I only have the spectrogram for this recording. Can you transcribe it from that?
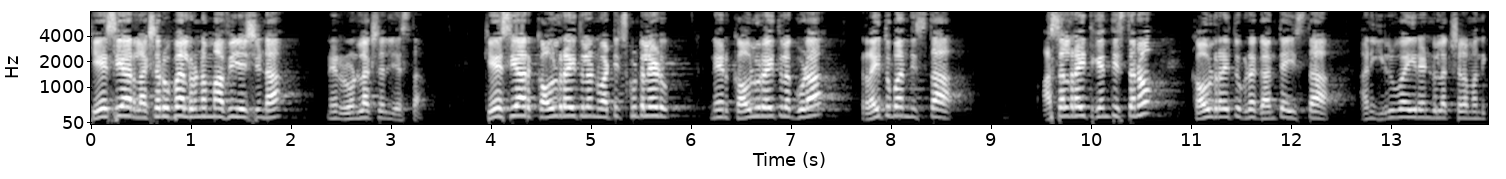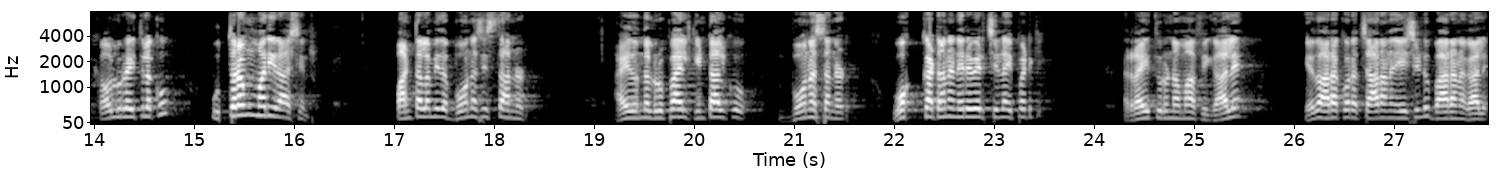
కేసీఆర్ లక్ష రూపాయలు రుణం మాఫీ చేసిండా? నేను రెండు లక్షలు చేస్తా. కేసీఆర్ కౌలు రైతులను పట్టించుకుంటలేడు. నేను కౌలు రైతులకు కూడా రైతు బంధు ఇస్తా. అసలు రైతుకి ఎంత ఇస్తానో కౌలు రైతు కూడా గంతే ఇస్తా అని ఇరవై రెండు లక్షల మంది కౌలు రైతులకు ఉత్తరం మరీ రాసిండ్రు. పంటల మీద బోనస్ ఇస్తా అన్నాడు. ఐదు వందల రూపాయలు కింటాల్కు బోనస్ అన్నాడు. ఒక్కటన నెరవేర్చిండా ఇప్పటికీ? రైతు రుణమాఫీ గాలే ఏదో అరకొర చారణ చేసిండు బారణ గాలే.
